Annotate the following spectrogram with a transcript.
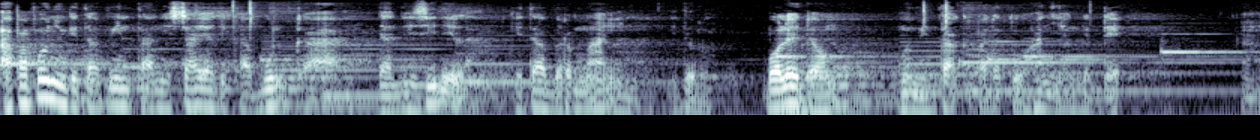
apa pun yang kita minta niscaya dikabulkan dan di sinilah kita bermain gitu loh. Boleh dong meminta kepada Tuhan yang gede. Nah,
